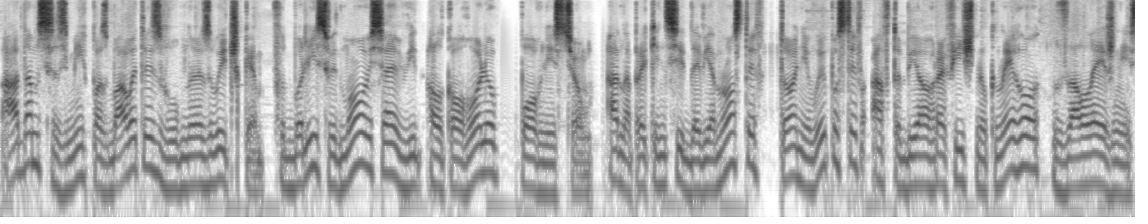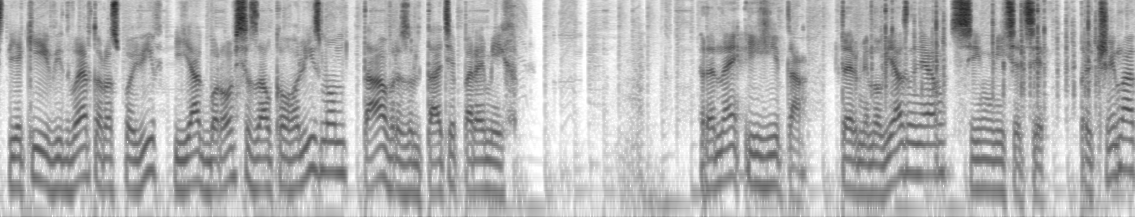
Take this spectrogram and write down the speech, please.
Адамс зміг позбавитись згубної звички. Футболіст відмовився від алкоголю повністю. А наприкінці 90-х Тоні випустив автобіографічну книгу Залежність, в якій відверто розповів, як боровся з алкоголізмом та в результаті переміг. Рене Ігіта. Термін ув'язнення 7 місяців. Причина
